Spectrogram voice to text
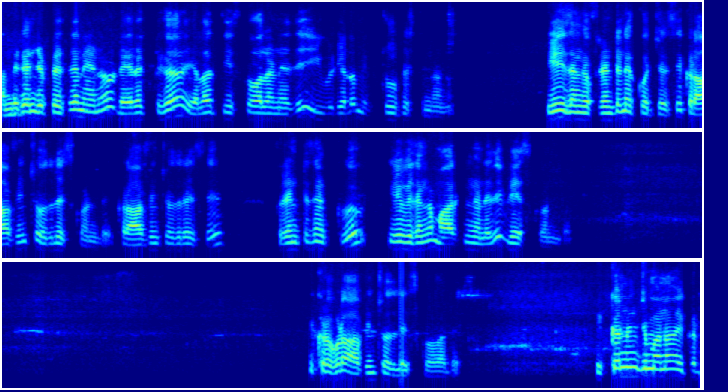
అందుకని చెప్పేసి నేను డైరెక్ట్గా ఎలా తీసుకోవాలనేది ఈ వీడియోలో మీకు చూపిస్తున్నాను. ఈ విధంగా ఫ్రంట్ నెక్ వచ్చేసి ఇక్కడ హాఫ్ ఇంచ్ వదిలేసుకోండి. ఇక్కడ హాఫ్ ఇంచ్ వదిలేసి ఫ్రంట్ నెక్ ఈ విధంగా మార్కింగ్ అనేది వేసుకోండి. ఇక్కడ కూడా హాఫ్ ఇంచ్ వదిలేసుకోవాలి. ఇక్కడ నుంచి మనం ఇక్కడ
